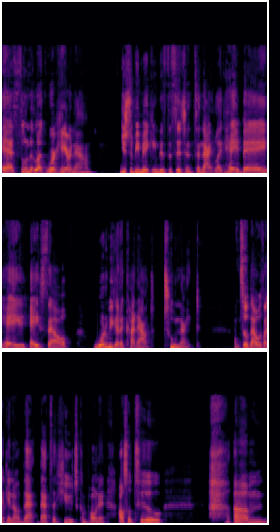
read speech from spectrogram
As soon as like we're here now, you should be making this decision tonight. Like, hey, bae, hey, hey, self, what are we gonna cut out tonight? So that was like, you know, that that's a huge component. Also, too, um,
